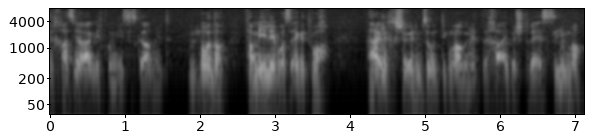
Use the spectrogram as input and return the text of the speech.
ich kann sie ja eigentlich vermisse es gar nicht. Oder Familien, die sagen, wow, eigentlich schön am Sonntagmorgen nicht keinen Stress, immer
